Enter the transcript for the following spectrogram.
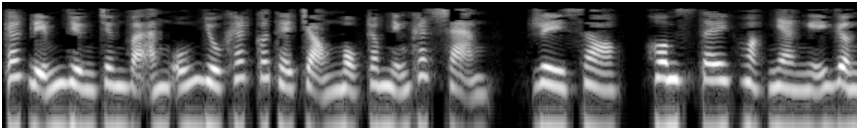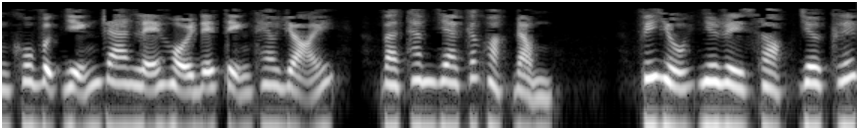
Các điểm dừng chân và ăn uống du khách có thể chọn một trong những khách sạn, resort, homestay hoặc nhà nghỉ gần khu vực diễn ra lễ hội để tiện theo dõi và tham gia các hoạt động. Ví dụ như Resort The Cliff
